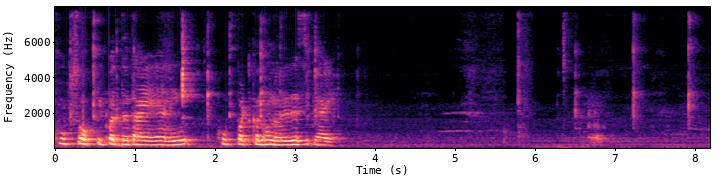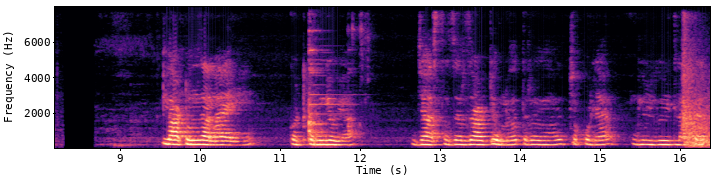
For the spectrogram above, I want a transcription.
खूप सोपी पद्धत आहे आणि खूप पटकन होणारी रेसिपी आहे. लाटून झाला आहे कट करून घेऊया. जास्त जर जाड ठेवलं तर चकोल्या गिळगिळीत लागतात.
